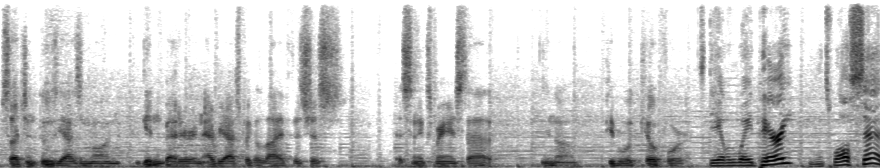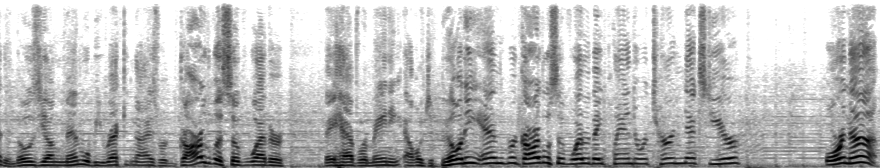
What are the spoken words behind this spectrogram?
such enthusiasm on getting better in every aspect of life. It's just it's an experience that you know people would kill for. It's Dalyn Wade Perry, and it's well said. And those young men will be recognized regardless of whether they have remaining eligibility and regardless of whether they plan to return next year or not.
